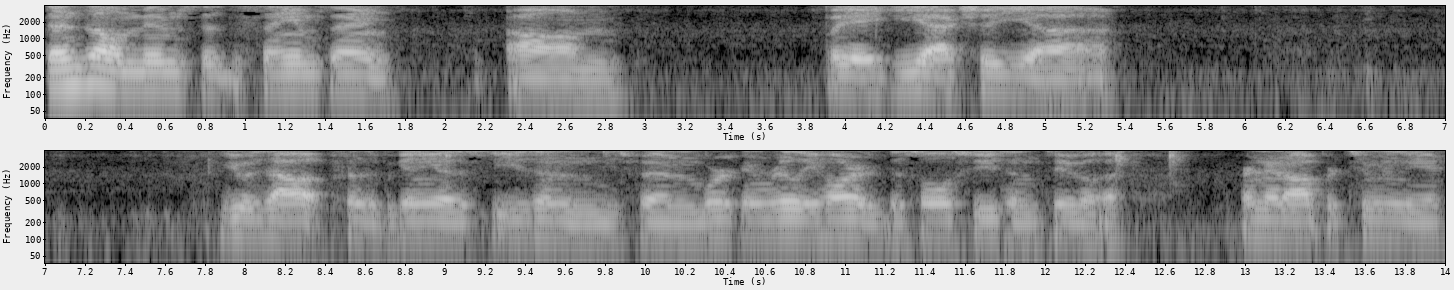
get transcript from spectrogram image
Denzel Mims did the same thing, um, but yeah, he actually uh, he was out for the beginning of the season, and he's been working really hard this whole season to uh, earn an opportunity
